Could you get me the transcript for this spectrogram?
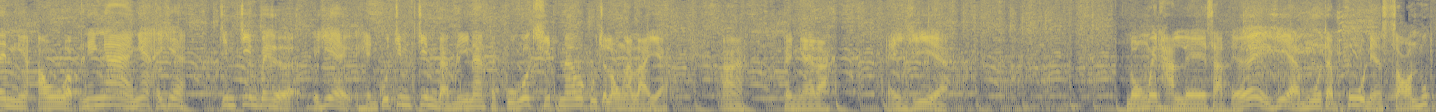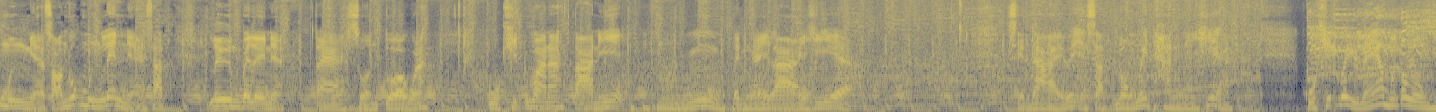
ล่นๆเงี้ยเอาแบบง่ายๆเงี้ยไอ้เฮียจิ้มจิ้มๆไปเหอะไอ้เฮียเห็นกูจิ้มจิ้มๆแบบนี้นะแต่กูก็คิดนะว่ากูจะลงอะไรอะอะเป็นไงล่ะไอ้เฮีย ลงไม่ทันเลยสัตว์เอ้ยเฮียมูแต่พูดเนี่ยสอนพวกมึงเนี่ยสอนพวกมึงเล่นเนี่ยสัตว์ลืมไปเลยเนี่ย แต่ส่วนตัวกูนะกูคิดว่านะ ตานี้เป็นไงล่ะเฮียเสียดายเว้ยสัตว์ลงไม่ทันไอ้เฮียกูคิดว่าอยู่แล้วมึงต้องลงเพ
